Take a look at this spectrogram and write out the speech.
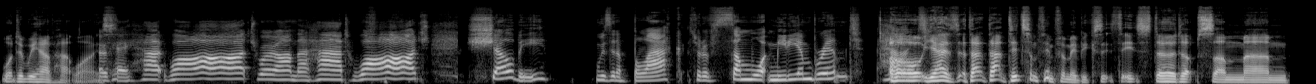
what did we have hat wise? Okay, hat watch. We're on the hat watch. Shelby was in a black, sort of somewhat medium brimmed. Oh yes, that that did something for me because it, it stirred up some um,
